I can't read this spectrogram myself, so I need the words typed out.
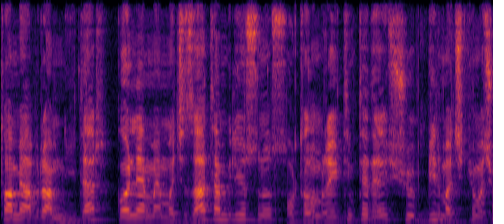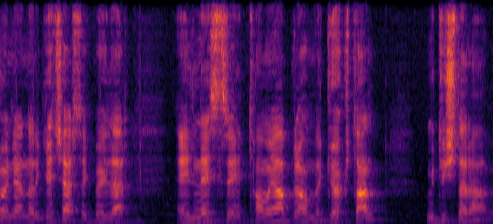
Tammy Abraham lider. Gollenme maçı zaten biliyorsunuz. Ortalama reytingde de şu bir maç iki maç oynayanları geçersek beyler El Nesri, Tammy Abraham ve Göktan müthişler abi.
